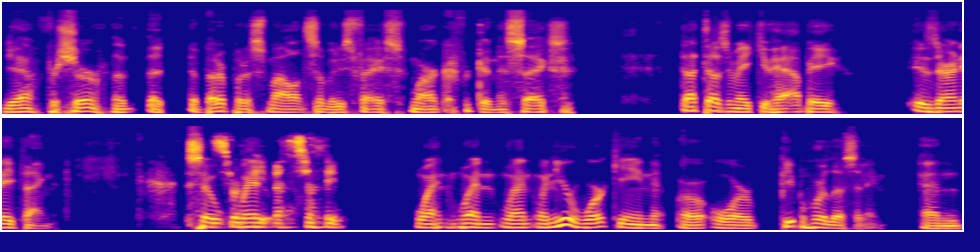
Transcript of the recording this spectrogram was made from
Yeah, for sure. That, that, that better put a smile on somebody's face, Mark, for goodness sakes. That doesn't make you happy. Is there anything? So that's when right, that's right when when when when you're working or or people who are listening and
